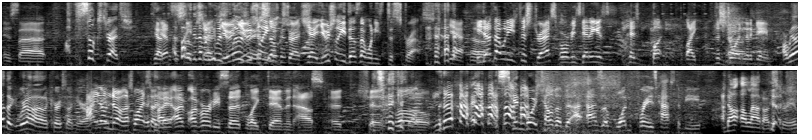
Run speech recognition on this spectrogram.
is that... Oh, Silk stretch. Yeah, Yep. the I thought he Silk that when he was stretch. losing. Usually, Silk stretch. Yeah, usually he does that when he's distressed. Yeah, oh. he does that when he's distressed or if he's getting his his butt like destroyed Yeah. in a game. Are we allowed to, we're not allowed to curse on here. Are I we? don't know. That's why I said. I, I've, I've already said, like, damn and ass and shit. So. Skin Boy tell them that as a one phrase has to be not allowed on stream.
